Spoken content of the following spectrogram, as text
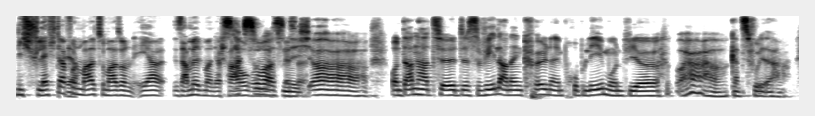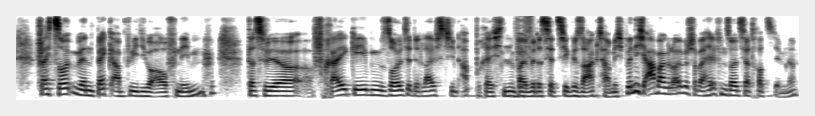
nicht schlechter ja. von Mal zu Mal, sondern eher sammelt man Erfahrung. Sag sowas nicht. Ah. Und dann hat äh, das WLAN in Köln ein Problem und wir ah, ganz früh. Ja. Vielleicht sollten wir ein Backup-Video aufnehmen, das wir freigeben, sollte der Livestream abbrechen, weil wir das jetzt hier gesagt haben. Ich bin nicht abergläubisch, aber helfen soll es ja trotzdem, ne?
